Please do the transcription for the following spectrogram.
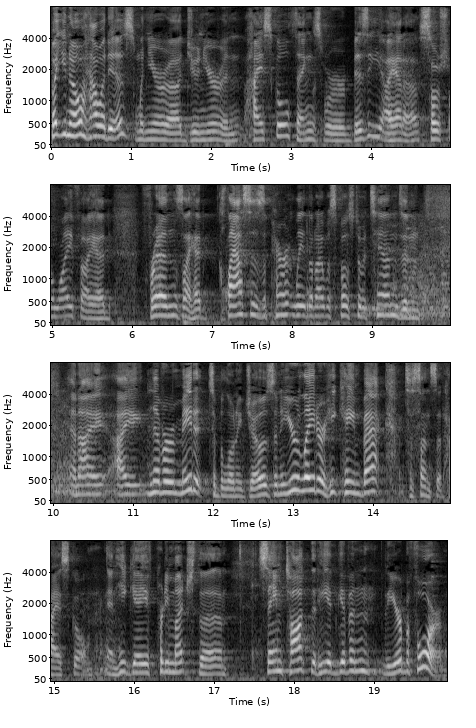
But you know how it is when you're a junior in high school. Things were busy. I had a social life. I had friends. I had classes apparently that I was supposed to attend, and, and I, I never made it to Baloney Joe's. And a year later, he came back to Sunset High School, and he gave pretty much the same talk that he had given the year before.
